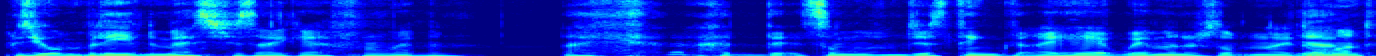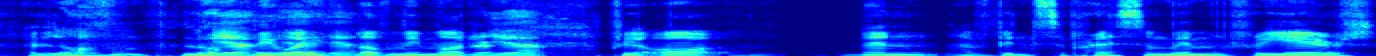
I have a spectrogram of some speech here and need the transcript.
because you wouldn't believe the messages I get from women. Like, some of them just think that I hate women or something. I don't. want I love them. Love Yeah, me yeah, wife. yeah. Love me mother. yeah oh, men have been suppressing women for years.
